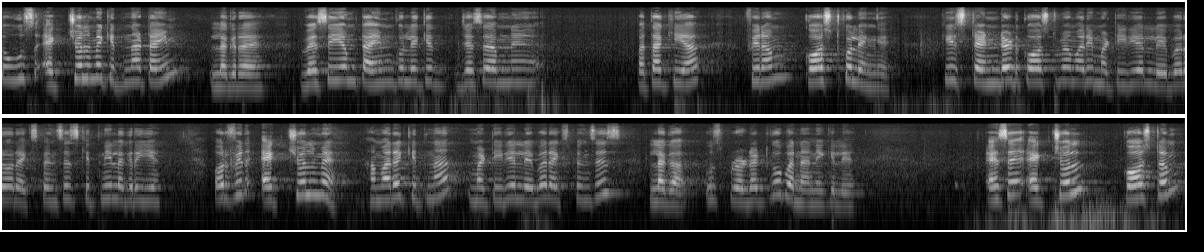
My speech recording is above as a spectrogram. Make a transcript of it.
तो उस एक्चुअल में कितना टाइम लग रहा है? वैसे ही हम टाइम को लेके, जैसे हमने पता किया, फिर हम कॉस्ट को लेंगे कि स्टैंडर्ड कॉस्ट में हमारी मटेरियल लेबर और एक्सपेंसेस कितनी लग रही है? और फिर एक्चुअल में हमारा कितना मटेरियल लेबर एक्सपेंसेस लगा उस प्रोडक्ट को बनाने के लिए? ऐसे एक्चुअल कॉस्ट हम,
